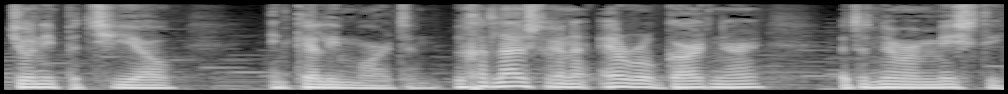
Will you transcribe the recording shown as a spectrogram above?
Johnny Paccio en Kelly Martin. U gaat luisteren naar Errol Gardner met het nummer Misty.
